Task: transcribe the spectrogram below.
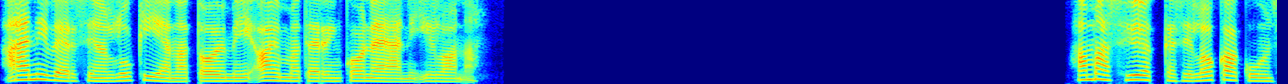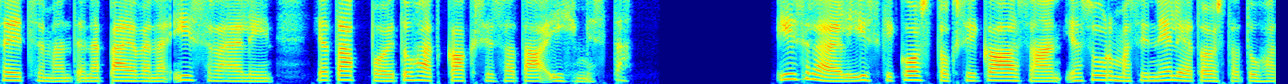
Ääniversion lukijana toimii Aimaterin koneääni Ilona. Hamas hyökkäsi lokakuun seitsemäntenä päivänä Israeliin ja tappoi 1200 ihmistä. Israel iski kostoksi Kaasaan ja surmasi 14 000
